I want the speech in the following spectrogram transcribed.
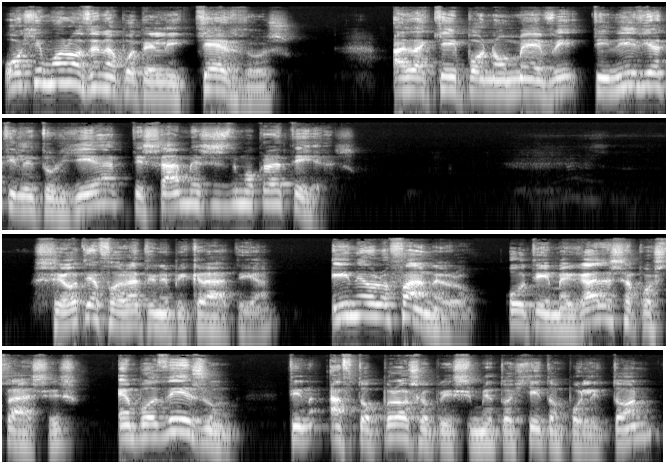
όχι μόνο δεν αποτελεί κέρδος αλλά και υπονομεύει την ίδια τη λειτουργία της άμεσης δημοκρατίας. Σε ό,τι αφορά την επικράτεια, είναι ολοφάνερο ότι οι μεγάλες αποστάσεις εμποδίζουν την αυτοπρόσωπη συμμετοχή των πολιτών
